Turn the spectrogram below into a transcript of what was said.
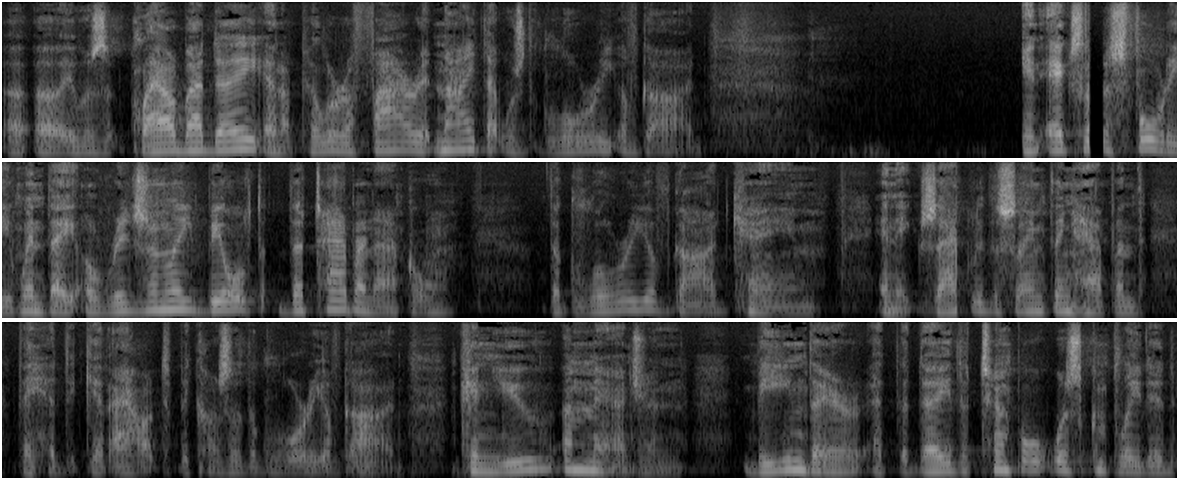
Uh, uh, it was a cloud by day and a pillar of fire at night. That was the glory of God in Exodus 40, when they originally built the tabernacle, the glory of God came, and exactly the same thing happened. They had to get out because of the glory of God. Can you imagine being there at the day the temple was completed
